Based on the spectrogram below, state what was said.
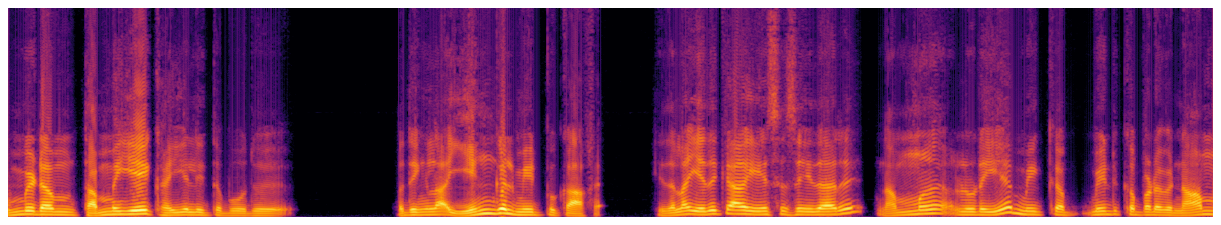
உம்மிடம் தம்மையே கையளித்த போது பார்த்தீங்களா எங்கள் மீட்புக்காக. இதெல்லாம் எதுக்காக இயேசு செய்தாரு? நம்மளுடைய மீட்க மீட்கப்பட நாம்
